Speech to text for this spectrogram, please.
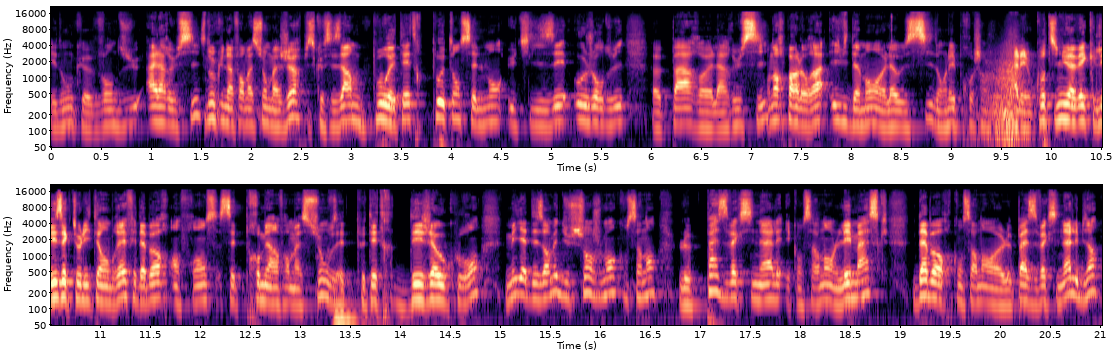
et donc euh, vendu à la Russie. C'est donc une information majeure puisque ces armes pourraient être potentiellement utilisées aujourd'hui par la Russie. On en reparlera évidemment là aussi dans les prochains jours. Allez, on continue avec les actualités en bref et d'abord en France, cette première information, vous êtes peut-être déjà au courant, mais il y a désormais du changement concernant le pass vaccinal et concernant les masques. D'abord, concernant euh, le pass vaccinal, eh bien,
